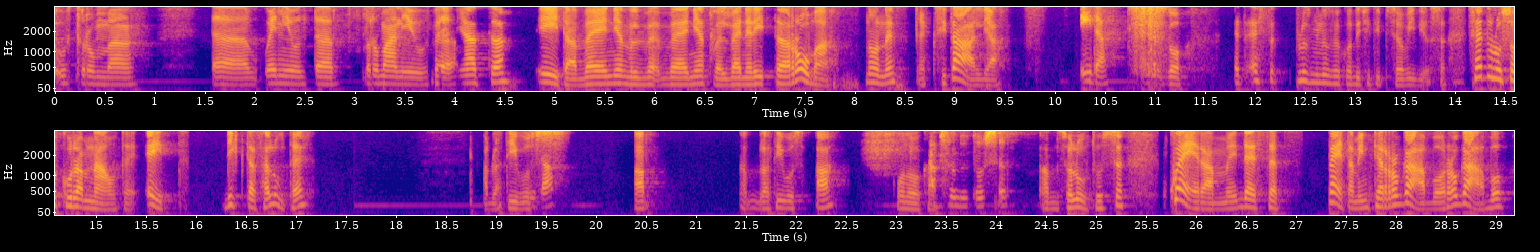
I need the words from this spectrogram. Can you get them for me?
utrum uh, veniunt Romani ut veniat ita veniat veniat vel venerit Roma nonne? Ex Italia. ita Ergo, et est plus minus codici tipseo videos. Sedulus occurram naute, et dicta salute, ablativus, Ita. ab, ablativus a, quoque absolutus absolutus, queram, id est petam interrogabo, rogabo,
